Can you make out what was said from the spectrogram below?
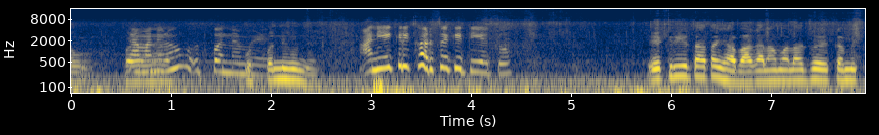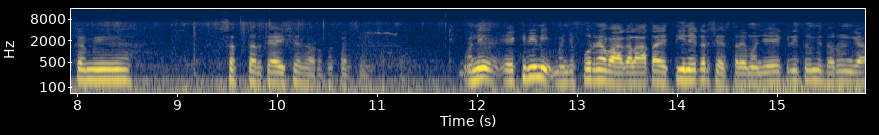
उत्पन्न मिळेल. उत्पन्न निघून जाईल. आणि एकरी खर्च किती येतो? एकरी तर आता ह्या भागाला मला जो आहे कमीत कमी सत्तर ते ऐंशी हजार रुपये खर्च येईल. आणि एकरी नाही म्हणजे पूर्ण भागाला आता हे तीन एकर क्षेत्र आहे म्हणजे एकरी तुम्ही धरून घ्या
